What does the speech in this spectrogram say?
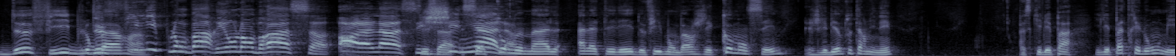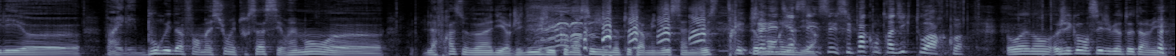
De Philippe De Lombard. Philippe Lombard et on l'embrasse. Oh là là, c'est ça. Ça génial. tourne mal à la télé de Philippe Lombard. J'ai commencé, je l'ai bientôt terminé. Parce qu'il est pas, il est pas très long, mais il est, euh, enfin, il est bourré d'informations et tout ça. C'est vraiment, euh, la phrase ne veut rien dire. J'ai dit, j'ai commencé, j'ai bientôt terminé. Ça ne veut strictement J'allais rien dire, dire. c'est- pas contradictoire, quoi. Ouais, non, j'ai commencé, j'ai bientôt terminé.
